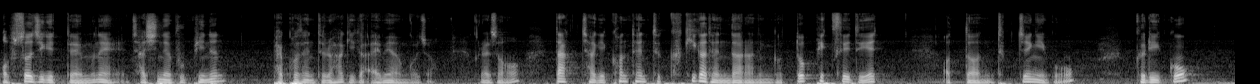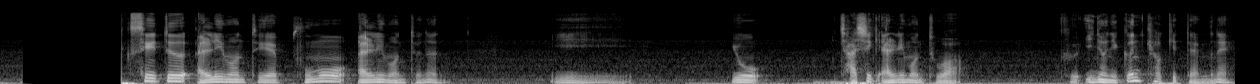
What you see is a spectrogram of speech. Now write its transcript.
없어지기 때문에 자신의 부피는 100%를 하기가 애매한 거죠. 그래서 딱 자기 content 크기가 된다라는 것도 fixed의 어떤 특징이고 그리고 fixed element의 부모 element는 이 요 자식 element와 그 인연이 끊겼기 때문에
